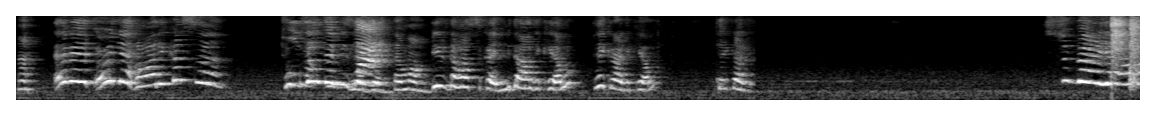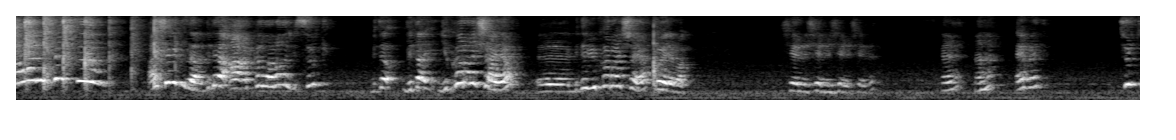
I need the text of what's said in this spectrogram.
Hah, evet öyle harikasın. Çok güzel temizledin. Tamam bir daha sıkayım. Bir daha yıkayalım. Tekrar yıkayalım. Tekrar Süper ya harikasın. Aşırı güzel. Bir de arkalara da bir sürk. Bir de bir de yukarı aşağı yap. Ee, bir de yukarı aşağı yap. Böyle bak. Şöyle şöyle şöyle şöyle. He? Aha, evet. Sürt.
